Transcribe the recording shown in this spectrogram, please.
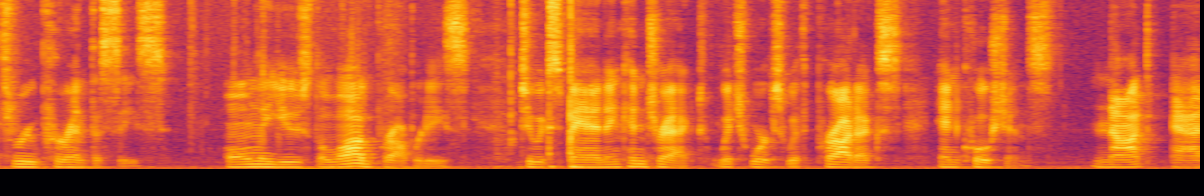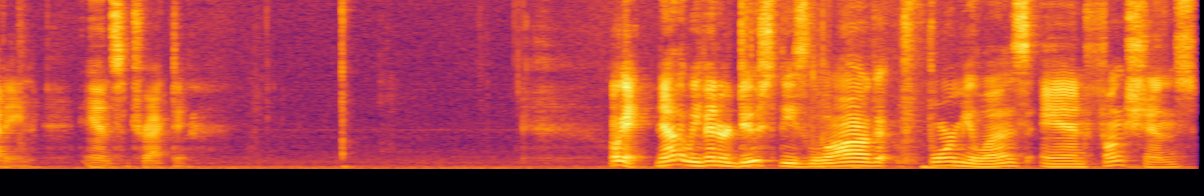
through parentheses. Only use the log properties to expand and contract, which works with products and quotients, not adding and subtracting. OK, now that we've introduced these log formulas and functions,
